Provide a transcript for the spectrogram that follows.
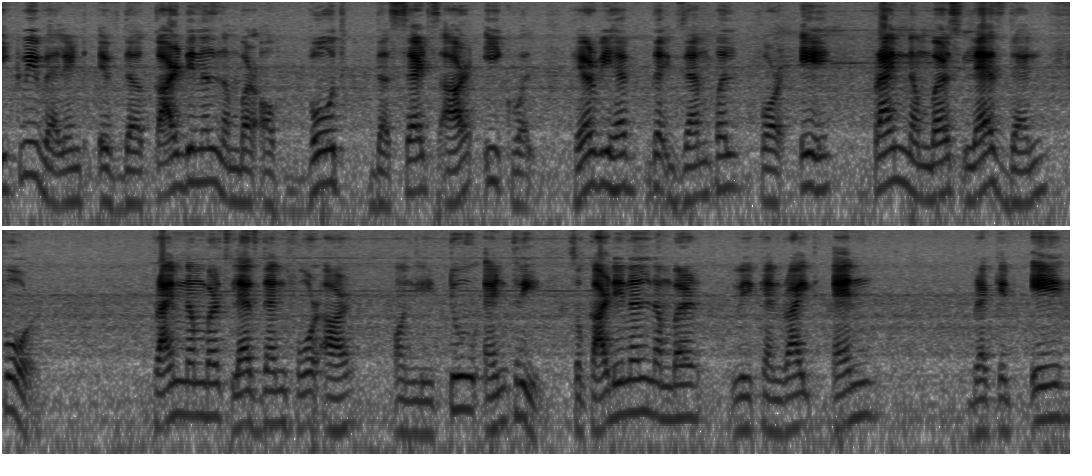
equivalent if the cardinal number of both the sets are equal. Here we have the example for A prime numbers less than 4. Prime numbers less than 4 are only 2 and 3. So cardinal number we can write n bracket A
